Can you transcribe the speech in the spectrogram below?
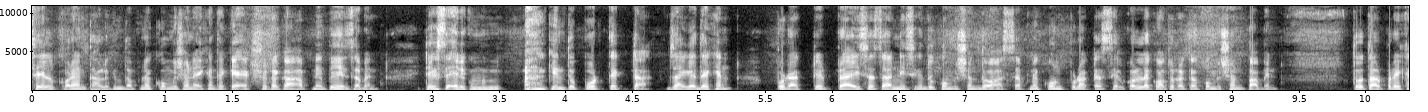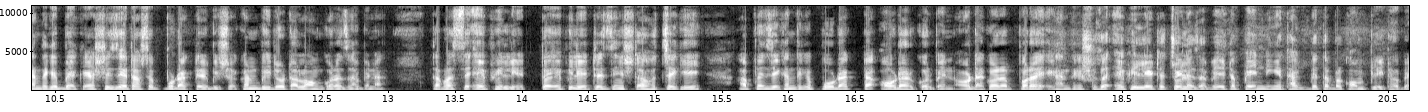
সেল করেন, তাহলে কিন্তু আপনার কমিশন এখান থেকে একশো টাকা আপনি পেয়ে যাবেন। ঠিক আছে? এরকম কিন্তু প্রত্যেকটা জায়গায় দেখেন প্রোডাক্টের প্রাইস আছে আর নিচে কিন্তু কমিশন দেওয়া আছে। আপনি কোন প্রোডাক্টটা সেল করলে কত টাকা কমিশন পাবেন? তো তারপর এখান থেকে ব্যাকে আসি যে এটা হচ্ছে প্রোডাক্টের বিষয়, কারণ ভিডিওটা লং করা যাবে না। তারপর হচ্ছে অ্যাফিলিয়েট তো অ্যাফিলিয়েটের জিনিসটা হচ্ছে কি, আপনি যেখান থেকে প্রোডাক্টটা অর্ডার করবেন অর্ডার করার পরে এখান থেকে শুধু অ্যাফিলিয়েটে চলে যাবে। এটা পেন্ডিংয়ে থাকবে, তারপর কমপ্লিট হবে।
